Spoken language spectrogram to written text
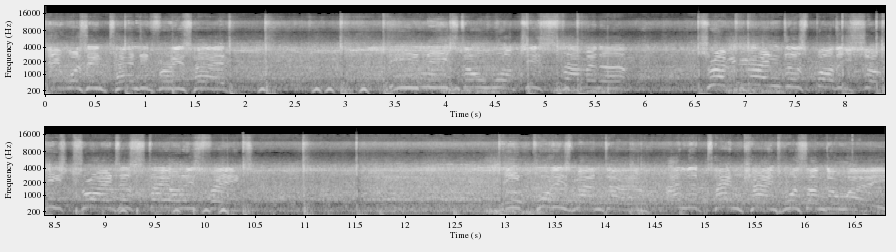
It was intended for his head. He needs to watch his stamina. Tremendous body shot. He's trying to stay on his feet. He put his man down, and the 10 count was underway.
